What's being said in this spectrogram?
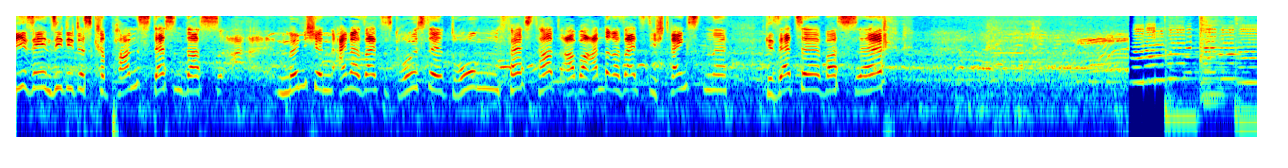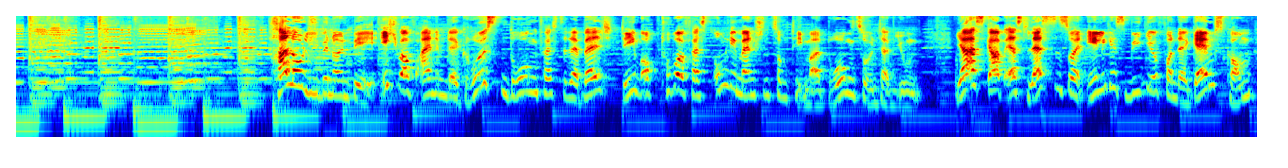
Wie sehen Sie die Diskrepanz dessen, dass äh, München einerseits das größte Drogenfest hat, aber andererseits die strengsten Gesetze, was... Äh Hallo liebe 9b, ich war auf einem der größten Drogenfeste der Welt, dem Oktoberfest, um die Menschen zum Thema Drogen zu interviewen. Ja, es gab erst letztens so ein ähnliches Video von der Gamescom,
